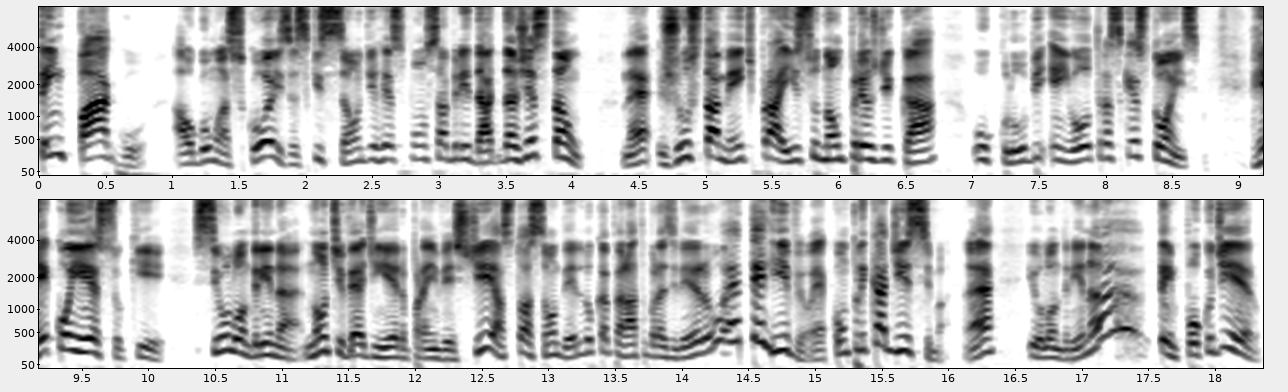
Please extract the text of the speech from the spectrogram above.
tem pago algumas coisas que são de responsabilidade da gestão, né? Justamente para isso não prejudicar o clube em outras questões. Reconheço que se o Londrina não tiver dinheiro para investir, a situação dele no Campeonato Brasileiro é terrível, é complicadíssima, né? E o Londrina tem pouco dinheiro.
